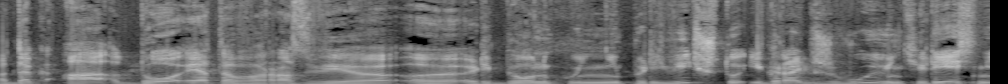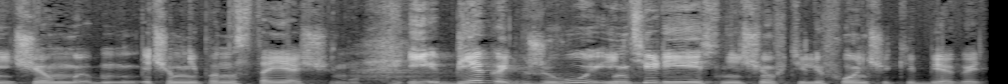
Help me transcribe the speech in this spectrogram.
А Так, а до этого разве э, ребенку не привить, что играть вживую интереснее, чем, чем не по-настоящему? И бегать вживую интереснее, чем в телефончике бегать.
